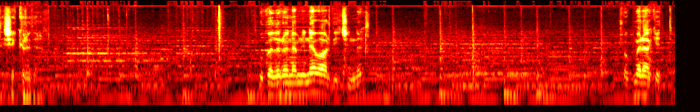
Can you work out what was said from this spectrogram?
Teşekkür ederim. Bu kadar önemli ne vardı içinde? Çok merak ettim.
